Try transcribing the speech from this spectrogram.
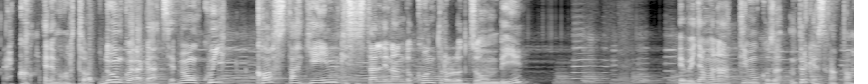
Ecco, ed è morto. Dunque, ragazzi, abbiamo qui Costa Game che si sta allenando contro lo zombie. E vediamo un attimo cosa... Perché scappa?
